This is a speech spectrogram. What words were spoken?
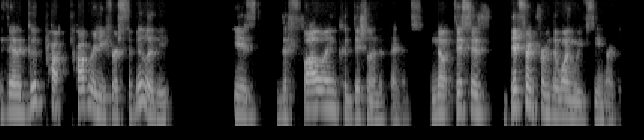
is that a good pro property for stability is the following conditional independence. Note, this is different from the one we've seen earlier.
